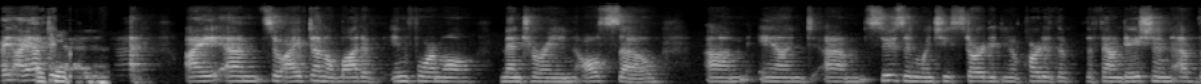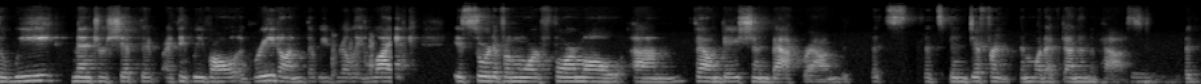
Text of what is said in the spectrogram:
I, I have I to think- that. I um, so I've done a lot of informal mentoring also. Um, and um, Susan, when she started, you know, part of the, the foundation of the We mentorship that I think we've all agreed on that we really like is sort of a more formal um, foundation background that's that's been different than what I've done in the past. But,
